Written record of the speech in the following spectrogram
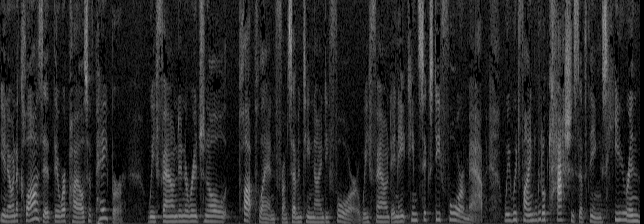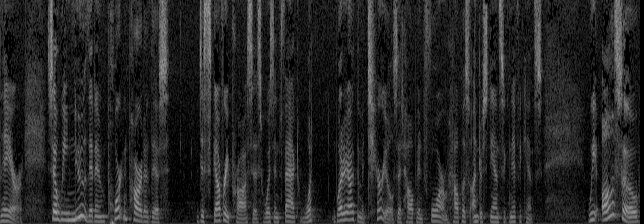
you know, in a closet, there were piles of paper. We found an original plot plan from 1794. We found an 1864 map. We would find little caches of things here and there. So we knew that an important part of this discovery process was, in fact, what, what are the materials that help inform, help us understand significance. We also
